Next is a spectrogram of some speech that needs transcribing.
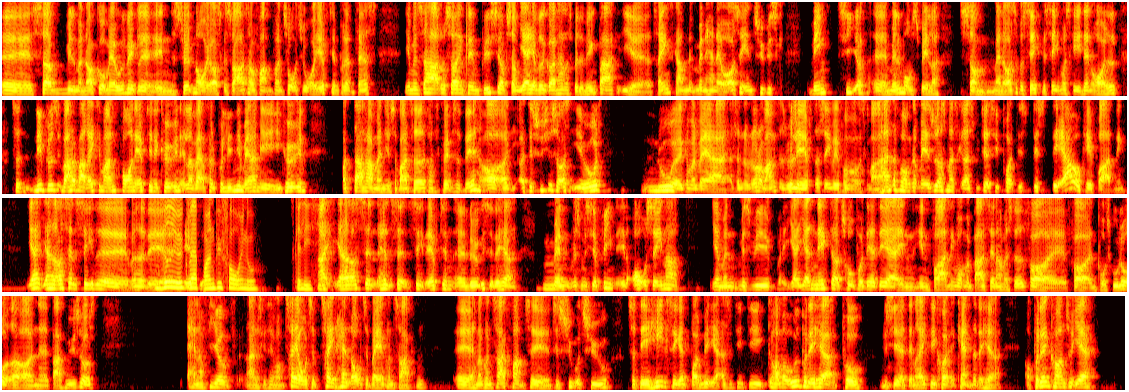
øh, så vil man nok gå med at udvikle en 17-årig Oscar Svartov frem for en 22-årig Eftjen på den plads jamen så har du så en Clem Bischoff, som ja, jeg ved godt, han har spillet vingbak i øh, træningskampene, men han er jo også en typisk ving tier uh, øh, mellemrumspiller, som man også på sigt vil se måske i den rolle. Så lige pludselig var der bare rigtig mange foran efter i køen, eller i hvert fald på linje med ham i, i køen, og der har man jo så bare taget konsekvenser af det, og, og, og det synes jeg så også i øvrigt, nu øh, kan man være, altså nu, nu er der mange, der selvfølgelig efter se på måske mange andre punkter, men jeg synes også, man skal respektere og sige, prøv, det, det, det er okay forretning. Ja, jeg havde også selv set, øh, hvad hedder det... Vi ved jo ikke, efter... hvad Brøndby får endnu, skal lige sige. Nej, jeg havde også selv, selv, selv set Eften øh, lykkes i det her. Men hvis man siger fint et år senere, jamen hvis vi, jeg, jeg nægter at tro på, at det her det er en, en forretning, hvor man bare sender ham afsted for, øh, for en pose gulerødder og en øh, bakke myseost. Han har fire, nej, nu skal jeg tænke om, tre, år til, tre et halvt år tilbage af kontrakten. Øh, han har kontrakt frem til, til 27, så det er helt sikkert Brøndby, ja, altså de, de kommer ud på det her på nu siger jeg, den rigtige kant af det her. Og på den konto, ja,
